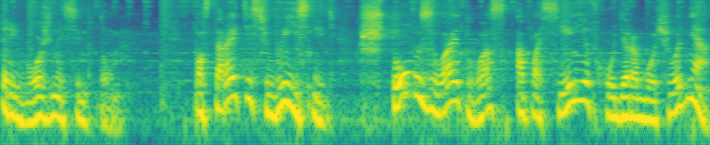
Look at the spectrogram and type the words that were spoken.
тревожный симптом. Постарайтесь выяснить, что вызывает у вас опасения в ходе рабочего дня,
